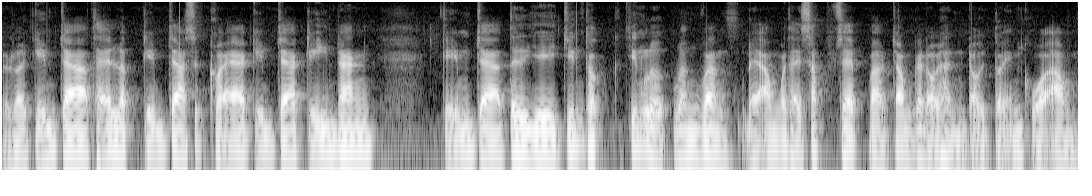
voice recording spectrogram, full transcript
rồi kiểm tra thể lực kiểm tra sức khỏe kiểm tra kỹ năng kiểm tra tư duy chiến thuật chiến lược vân vân để ông có thể sắp xếp vào trong cái đội hình đội tuyển của ông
